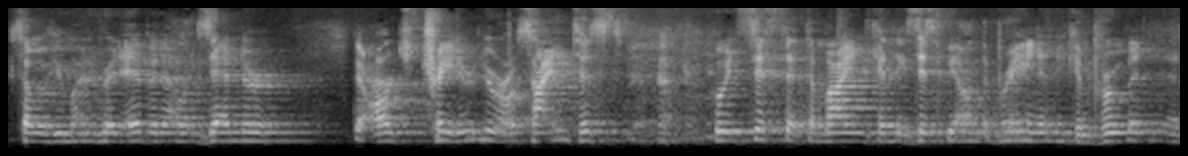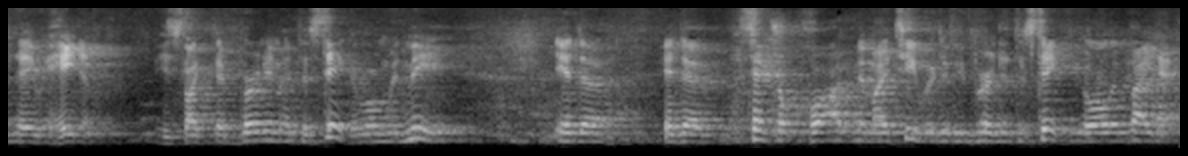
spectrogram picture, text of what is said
Some of you might have read Eben Alexander, the arch traitor neuroscientist who insists that the mind can exist beyond the brain and he can prove it, and they hate him. He's like they burn him at the stake along with me in the in the central quad of MIT where to be burned at the stake. You all invited.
